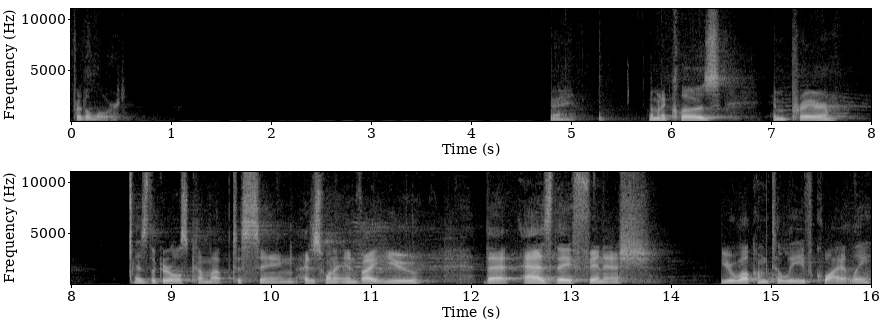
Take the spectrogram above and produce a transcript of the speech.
for the Lord. All right. I'm going to close in prayer as the girls come up to sing. I just want to invite you that as they finish, you're welcome to leave quietly.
